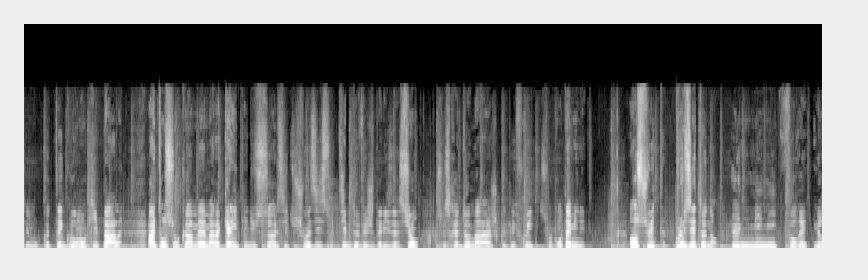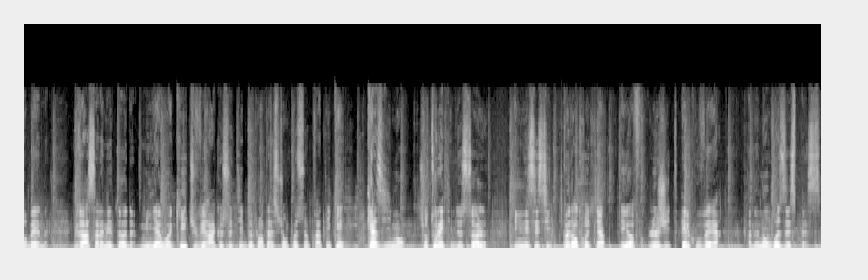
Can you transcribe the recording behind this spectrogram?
c'est mon côté gourmand qui parle. Attention quand même à la qualité du sol si tu choisis ce type de végétalisation, ce serait dommage que tes fruits soient contaminés. Ensuite, plus étonnant, une mini forêt urbaine. Grâce à la méthode Miyawaki, tu verras que ce type de plantation peut se pratiquer quasiment sur tous les types de sols. Il nécessite peu d'entretien et offre le gîte et le couvert à de nombreuses espèces.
